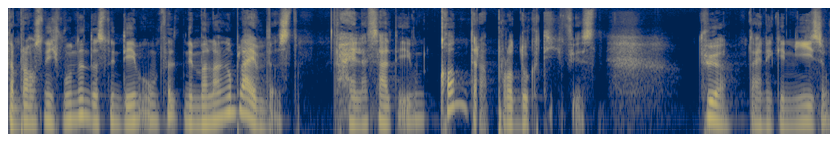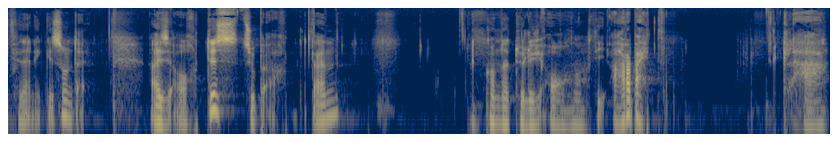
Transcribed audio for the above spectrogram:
dann brauchst du nicht wundern, dass du in dem Umfeld nimmer lange bleiben wirst. Weil es halt eben kontraproduktiv ist für deine Genesung, für deine Gesundheit. Also auch das zu beachten. Dann kommt natürlich auch noch die Arbeit Klar,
